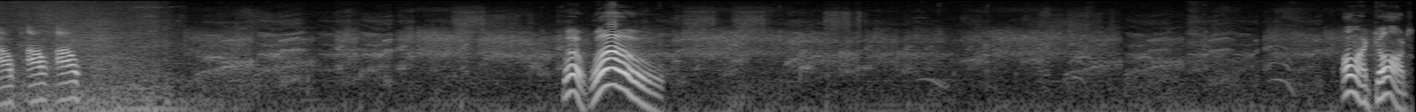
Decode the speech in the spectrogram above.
Ow, ow, ow. Whoa, whoa! Oh my god.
